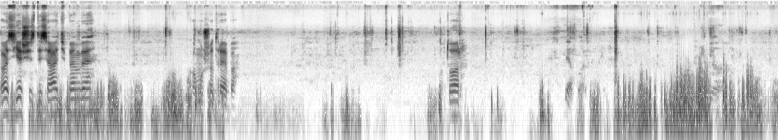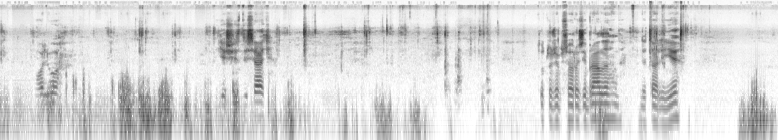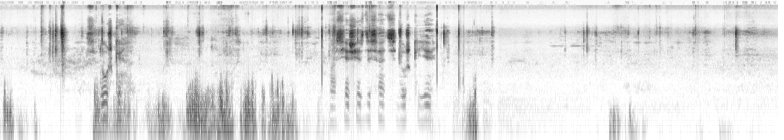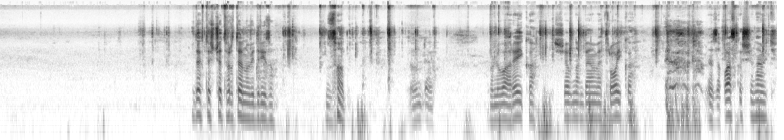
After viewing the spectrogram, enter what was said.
Ось є 60 BMW. Кому що треба. Мотор. Фото? Є 60. Тут уже все розібрали, деталі є. Сідушки. У нас є 60, сідушки є. Де хтось четвертину відрізав. Ззаду. Рульова рейка, ще одна BMW тройка. Е, Запаска ще навіть.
